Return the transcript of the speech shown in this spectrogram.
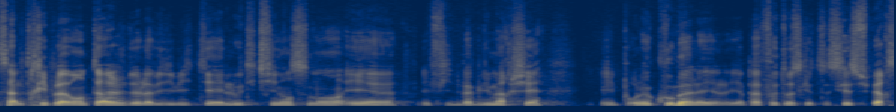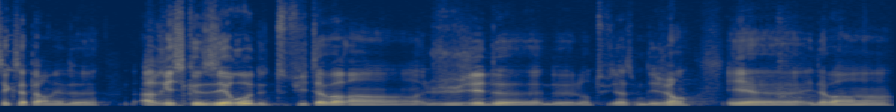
ça a le triple avantage de la visibilité, de l'outil de financement et les feedbacks du marché. Et pour le coup, bah, il n'y a pas photo. Ce qui est, super, c'est que ça permet, de, à risque zéro, de tout de suite avoir un jugé de, l'enthousiasme des gens et, euh, d'avoir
